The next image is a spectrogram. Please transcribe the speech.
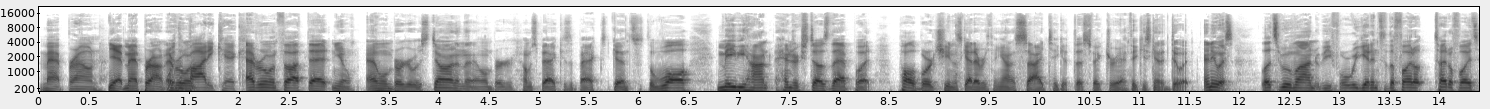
Matt Brown Yeah, Matt Brown. with Everyone, a body kick. Everyone thought that you know Ellenberger was done, and then Ellenberger comes back as a back against the wall. Maybe Hon- Hendricks does that, but Paulo Borrachinha's got everything on his side to get this victory. I think he's going to do it. Anyways, let's move on. Before we get into the fight, title fights,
